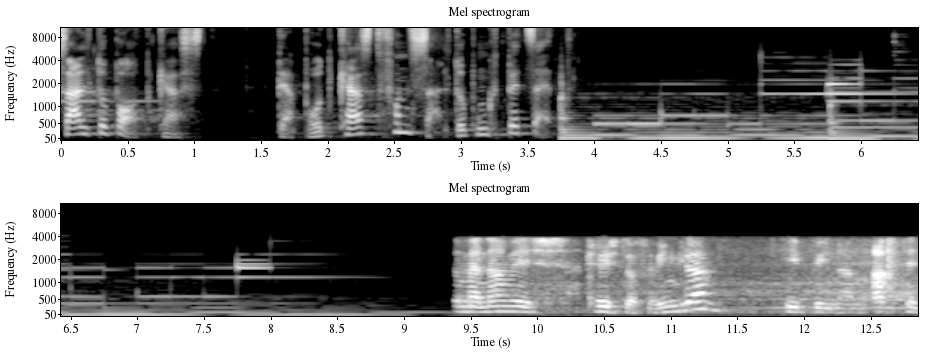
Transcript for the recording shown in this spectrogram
Salto Podcast, der Podcast von salto.bz. Mein Name ist Christoph Ringler. Ich bin am 18.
